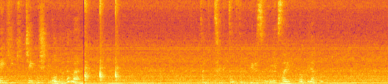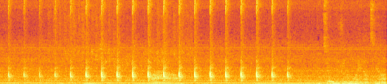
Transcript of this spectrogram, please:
mekik çekmiş gibi oluyor değil mi? Tık tık tık tık birisi böyle sayıp kapıya. Wow. Bütün vücudumu oynatıyor.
